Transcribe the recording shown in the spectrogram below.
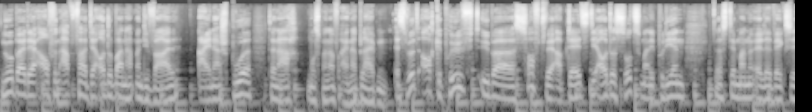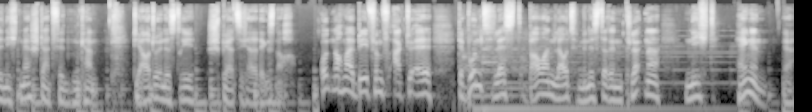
Nur bei der Auf- und Abfahrt der Autobahn hat man die Wahl, einer Spur. Danach muss man auf einer bleiben. Es wird auch geprüft, über Software-Updates die Autos so zu manipulieren, dass der manuelle Wechsel nicht mehr stattfinden kann. Die Autoindustrie sperrt sich allerdings noch. Und nochmal B5 aktuell. Der Bund lässt Bauern laut Ministerin Klöckner nicht hängen. Ja,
